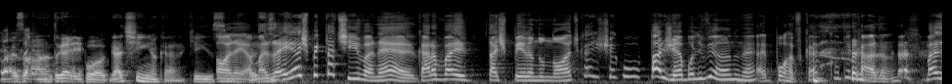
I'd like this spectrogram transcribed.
Mas ó, Andrei, pô, gatinho, cara. Que isso. Olha aí, mas aí é a expectativa, né? O cara vai estar tá esperando o nórdico, aí chega o pajé boliviano, né? Aí, porra, fica complicado. né? Mas,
